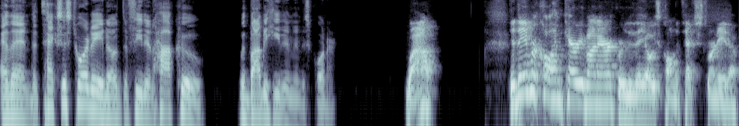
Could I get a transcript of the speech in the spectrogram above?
And then the Texas Tornado defeated Haku with Bobby Heenan in his corner. Wow. Did they ever call him Kerry Von Erich or did they always call him the Texas Tornado?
